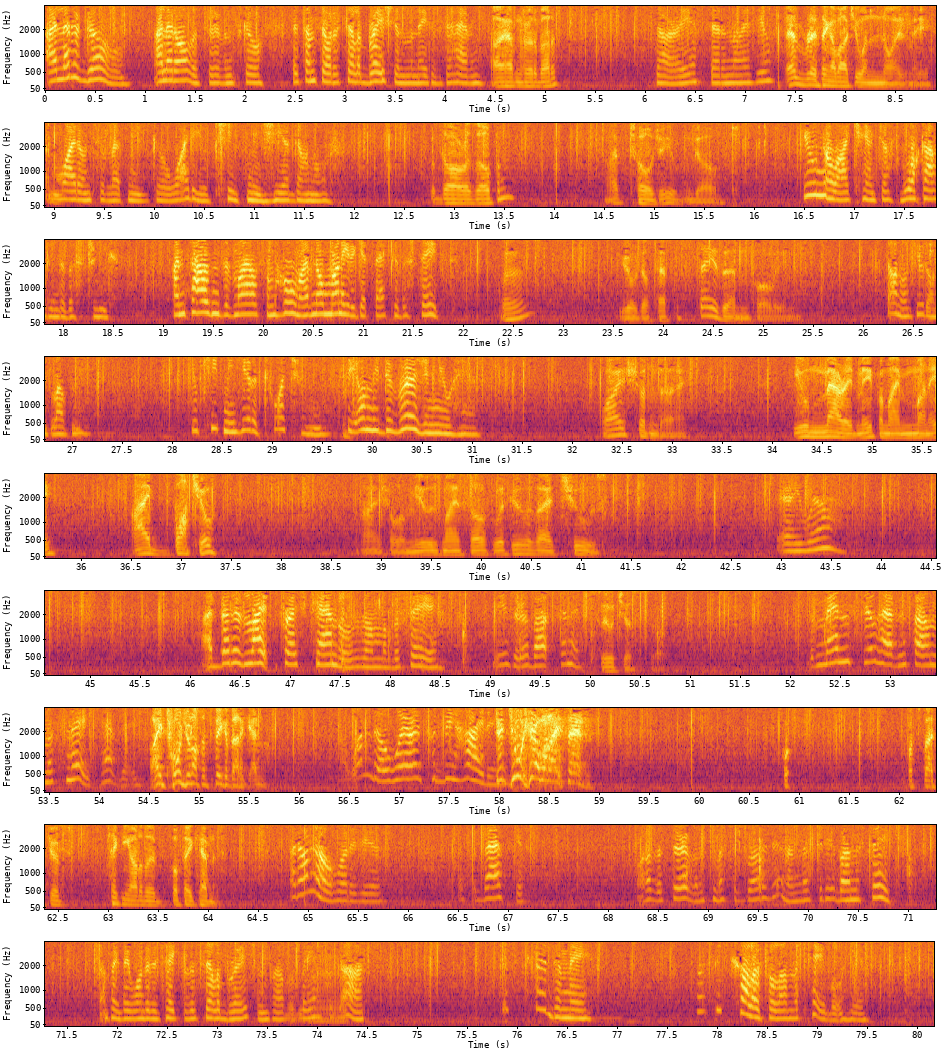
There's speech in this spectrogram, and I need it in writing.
I let her go. I let all the servants go. There's some sort of celebration the natives are having. I haven't heard about it. Sorry if that annoys you. Everything about you annoys me. Then why don't you let me go? Why do you keep me here, Donald? The door is open. I've told you you can go. You know I can't just walk out into the street. I'm thousands of miles from home. I've no money to get back to the States. Well, you'll just have to stay then, Pauline. Donald, you don't love me. You keep me here to torture me. It's the only diversion you have. Why shouldn't I? You married me for my money. I bought you. I shall amuse myself with you as I choose. Very well. I'd better light fresh candles on the buffet. These are about finished. Suit yourself. The men still haven't found the snake, have they? I told you not to speak of that again. I wonder where it could be hiding. Did you hear what I said? What, what's that you're taking out of the buffet cabinet? I don't know what it is. It's a basket. One of the servants must have brought it in and left it here by mistake. Something they wanted to take to the celebration, probably, and forgot. It occurred to me. Must be colorful on the table here,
